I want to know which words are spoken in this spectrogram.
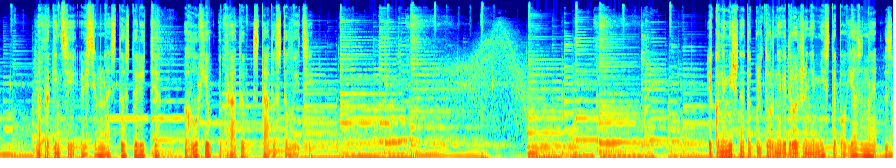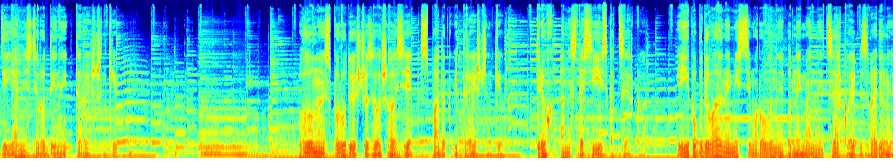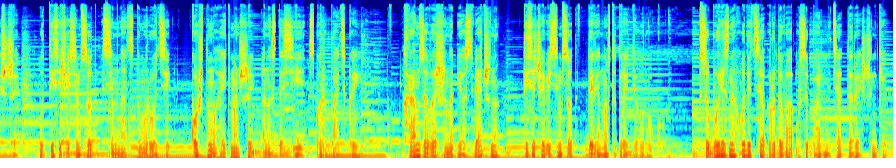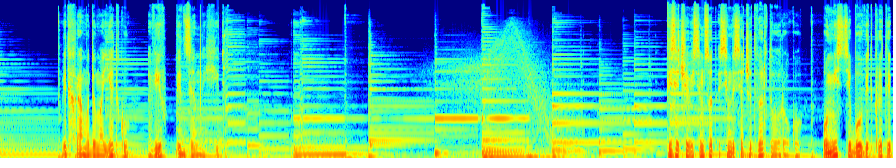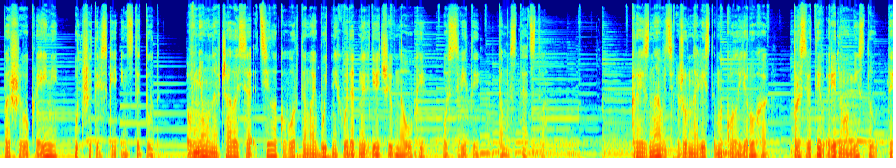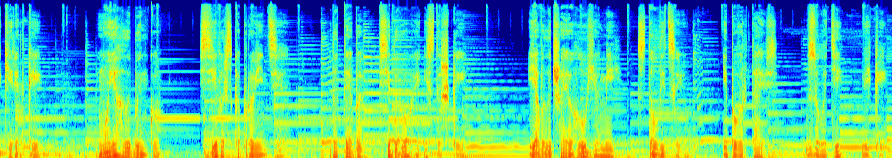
Наприкінці 18 століття Глухів втратив статус столиці. Економічне та культурне відродження міста пов'язане з діяльністю родини Терещенків. Головною спорудою, що залишалася як спадок від Терещенків, трьох Анастасіївська церква. Її побудували на місці мурованої одноіменної церкви, зведеної ще у 1717 році коштом гетьманши Анастасії Скоропадської. Храм завершено і освячено 1893 року. В соборі знаходиться родова усипальниця Терещенків. Від храму до маєтку вів підземний хід. – 1874 року у місті був відкритий перший в Україні учительський інститут. В ньому навчалася ціла когорта майбутніх видатних діячів науки, освіти та мистецтва. Краєзнавець, журналіст Микола Єроха присвятив рідному місту такі рядки: Моя глибинко, сіверська провінція, до тебе всі дороги і стежки. Я величаю глухів мій столицею і повертаюсь в золоті віки.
